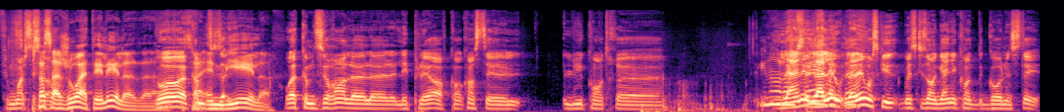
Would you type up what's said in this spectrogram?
Puis moi, c'est Ça, comme- ça joue à télé, là. dans- Ouais, ouais, comme NBA, là. Ouais, comme durant le, le- les playoffs, quand, quand c'était lui contre. euh, You know L'année où qu'ils où est-ce qu'ils ont gagné contre Golden State.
